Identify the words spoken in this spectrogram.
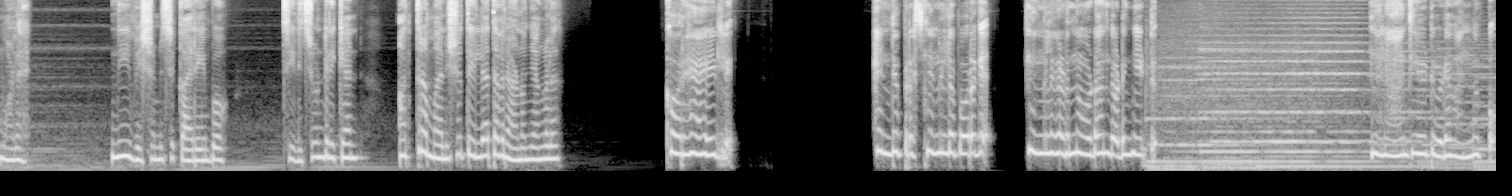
മോളെ നീ വിഷമിച്ച് കരയുമ്പോ ചിരിച്ചുകൊണ്ടിരിക്കാൻ അത്ര മനുഷ്യത്വം ഇല്ലാത്തവരാണോ ഞങ്ങൾ? കൊറേ ആയില്ലേ? എന്റെ പ്രശ്നങ്ങളുടെ പുറകെ നിങ്ങൾ കിടന്ന് ഓടാൻ തുടങ്ങിയിട്ട്. ഞാൻ ആദ്യമായിട്ട് ഇവിടെ വന്നപ്പോ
